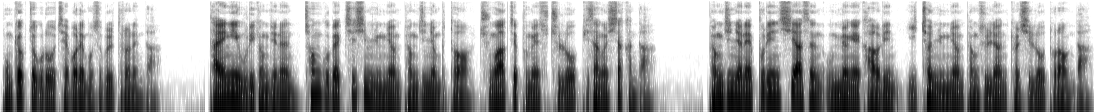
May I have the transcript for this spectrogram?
본격적으로 재벌의 모습을 드러낸다. 다행히 우리 경제는 1976년 병진년부터 중화학 제품의 수출로 비상을 시작한다. 병진년에 뿌린 씨앗은 운명의 가을인 2006년 병술년 결실로 돌아온다.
